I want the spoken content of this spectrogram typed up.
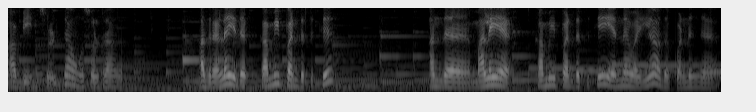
அப்படின்னு சொல்லிட்டு அவங்க சொல்கிறாங்க அதனால் இதை கம்மி பண்ணுறதுக்கு அந்த மலையை கம்மி பண்ணுறதுக்கு என்ன வழியோ அதை பண்ணுங்க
